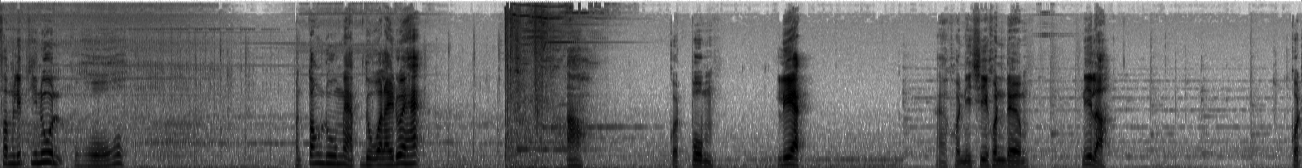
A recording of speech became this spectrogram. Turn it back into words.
ซ่อมลิฟต์ที่นู่น โอ้โห มันต้องดูแมปดูอะไรด้วยฮะ อ้าว กดปุ่ม เรียก คนนี้ชี้คนเดิม นี่เหรอ กด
